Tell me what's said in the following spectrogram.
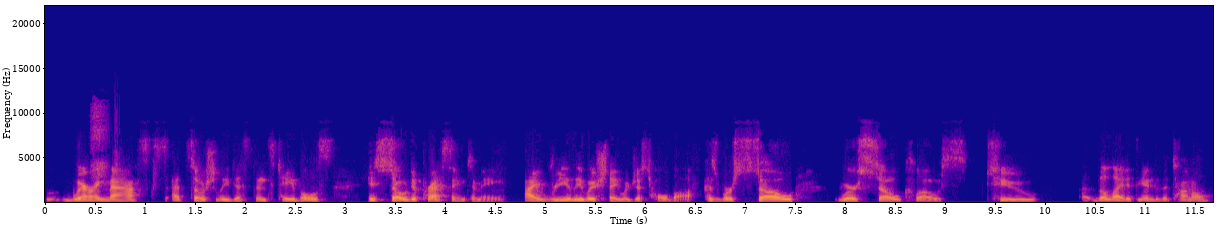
wearing masks at socially distanced tables is so depressing to me. I really wish they would just hold off because we're so we're so close to uh, the light at the end of the tunnel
